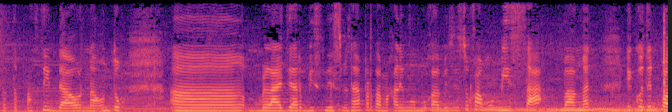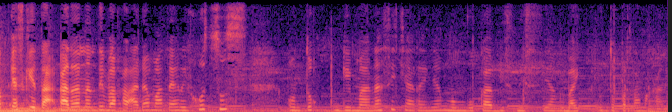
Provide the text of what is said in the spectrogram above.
tetap pasti down nah untuk uh, belajar bisnis misalnya pertama kali mau buka bisnis itu kamu bisa banget ikutin podcast kita karena nanti bakal ada materi khusus untuk gimana sih caranya membuka bisnis yang baik untuk pertama kali.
